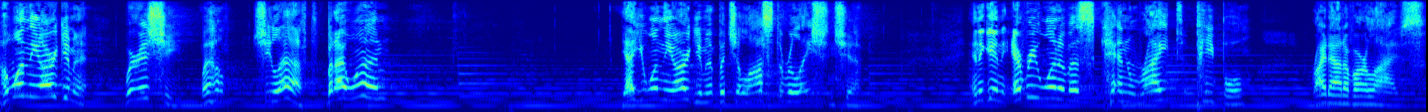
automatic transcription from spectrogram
I won the argument. Where is she? Well, she left, but I won. Yeah, you won the argument, but you lost the relationship. And again, every one of us can write people right out of our lives.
